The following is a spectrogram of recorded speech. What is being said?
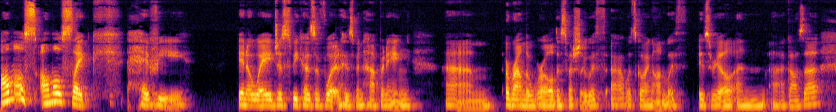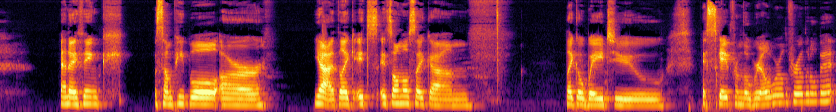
almost almost like heavy in a way just because of what has been happening um around the world especially with uh, what's going on with Israel and uh, Gaza and i think some people are yeah like it's it's almost like um like a way to escape from the real world for a little bit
